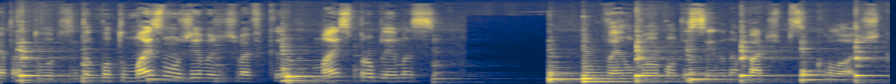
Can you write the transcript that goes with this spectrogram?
e não quer para todos. Então, quanto mais longevo a gente vai ficando, mais problemas vão acontecendo na parte psicológica.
